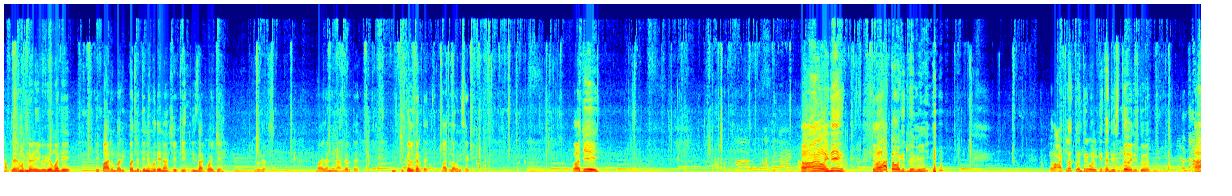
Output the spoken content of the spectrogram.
आपल्याला मंडळी व्हिडिओमध्ये हे पारंपरिक पद्धतीने होते ना शेती तीच दाखवायची आहे. बघा बैलाने नांगरत आहेत म्हणजे चिखल करतायत भात लावणीसाठी. बाजी! हा हा वहिनी तुम्हाला आता बघितली मी. वाटलंच कोणतरी ओळखीचा दिसतोय तिथून. हा?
